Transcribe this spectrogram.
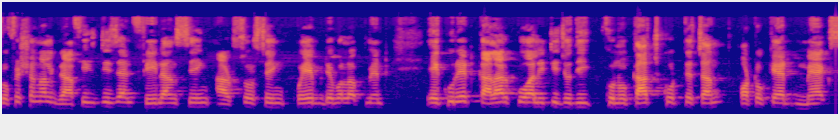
professional graphics design freelancing outsourcing web development accurate colour quality যদি কোনো কাজ করতে চান অটোক্যাড ম্যাক্স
